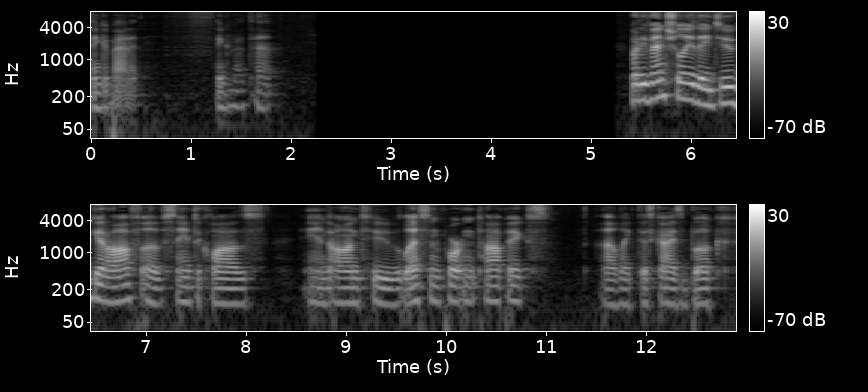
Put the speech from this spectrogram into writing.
Think about it. Think about that. But eventually they do get off of Santa Claus and onto less important topics, uh, like this guy's book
